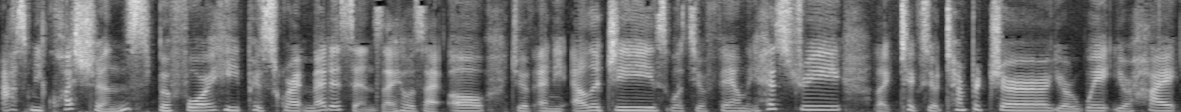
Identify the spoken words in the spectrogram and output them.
ask me questions before he prescribed medicines. Like he was like, Oh, do you have any allergies? What's your family history? Like takes your temperature, your weight, your height.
